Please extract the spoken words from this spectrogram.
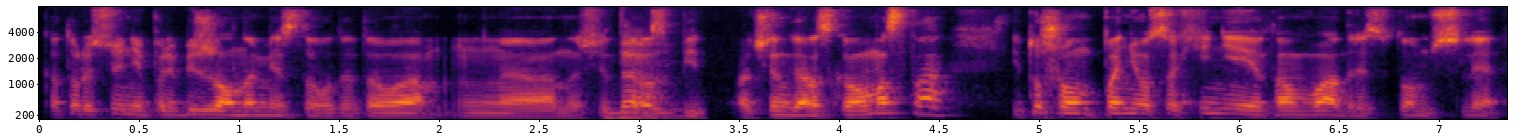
который сегодня прибежал на место вот этого а, значит, да. разбитого Ченгарского моста, и то, что он понес ахинею там в адрес, в том числе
